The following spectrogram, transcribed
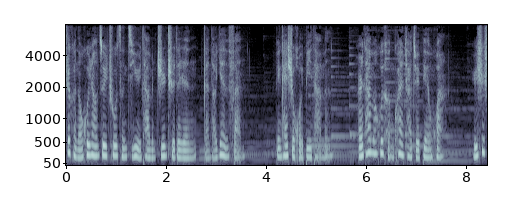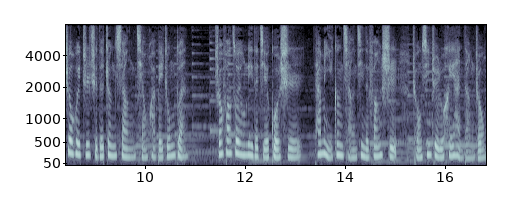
这可能会让最初曾给予他们支持的人感到厌烦，并开始回避他们，而他们会很快察觉变化，于是社会支持的正向强化被中断，双方作用力的结果是，他们以更强劲的方式重新坠入黑暗当中。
